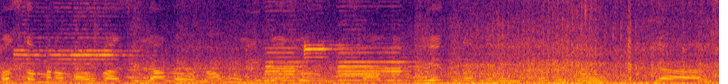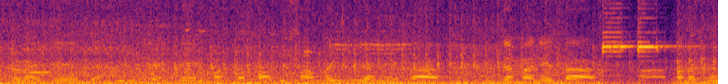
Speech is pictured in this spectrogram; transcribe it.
ప్రస్తుతం మనం మహబూబాద్ జిల్లాలో ఉన్నాము. ఈరోజు స్వామి వివేకానంద విగ్రహంలో ఆవిష్కరణ అయితే జరిగింది. అయితే మనతో పాటు సామాజిక నేత ఉద్యమ నేత మనకు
